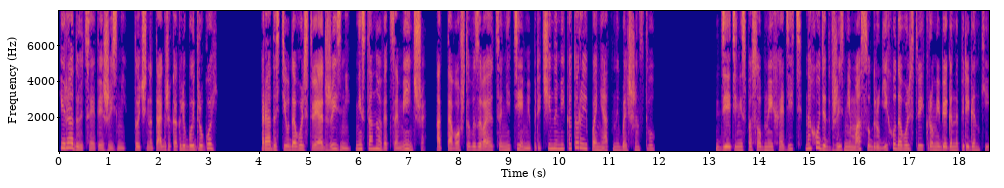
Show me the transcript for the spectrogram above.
и радуется этой жизни, точно так же, как любой другой. Радость и удовольствие от жизни не становятся меньше от того, что вызываются не теми причинами, которые понятны большинству. Дети, не способные ходить, находят в жизни массу других удовольствий, кроме бега на перегонки.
